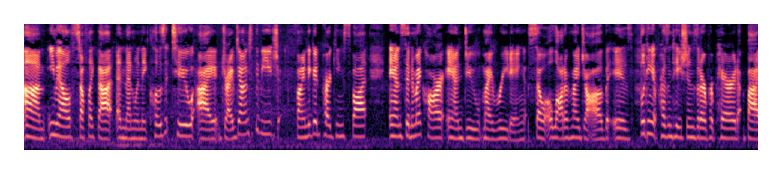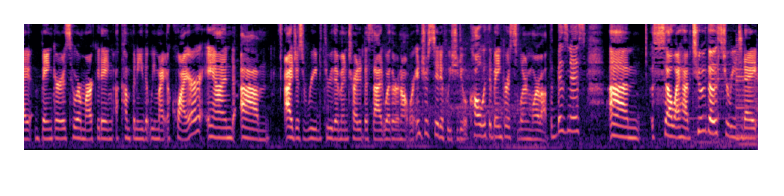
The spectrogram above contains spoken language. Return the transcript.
um, email, stuff like that. And then when they close at two, I drive down to the beach, find a good parking spot and sit in my car and do my reading. So a lot of my job is looking at presentations that are prepared by bankers who are marketing a company that we might acquire. And um, I just read through them and try to decide whether or not we're interested, if we should do a call with the bankers to learn more about the business. Um, so I have two of those to read today.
